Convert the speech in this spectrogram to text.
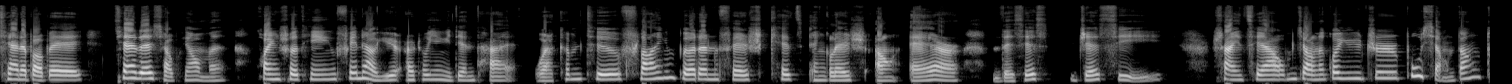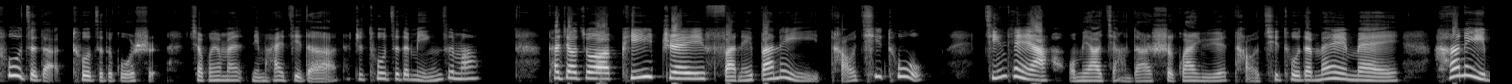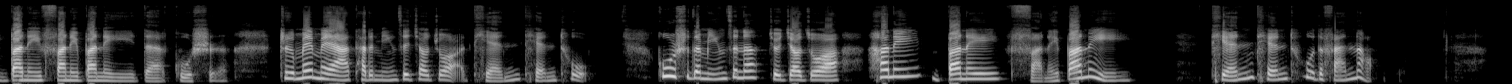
亲爱的宝贝，亲爱的小朋友们，欢迎收听飞鸟鱼儿童英语电台。Welcome to Flying Bird and Fish Kids English on Air. This is Jessie. 上一次呀，我们讲了关于一只不想当兔子的兔子的故事。小朋友们，你们还记得那只兔子的名字吗？它叫做 P.J. Funny Bunny，淘气兔。今天呀，我们要讲的是关于淘气兔的妹妹 Honey Bunny Funny Bunny 的故事。这个妹妹啊，她的名字叫做甜甜兔。故事的名字呢，就叫做 Honey Bunny Funny Bunny，甜甜兔的烦恼。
